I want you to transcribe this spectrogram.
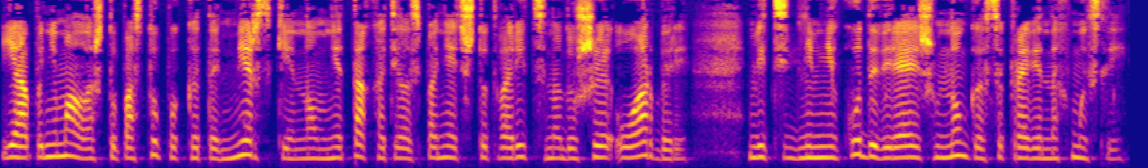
я понимала, что поступок это мерзкий, но мне так хотелось понять, что творится на душе у Арбери, ведь дневнику доверяешь много сокровенных мыслей.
